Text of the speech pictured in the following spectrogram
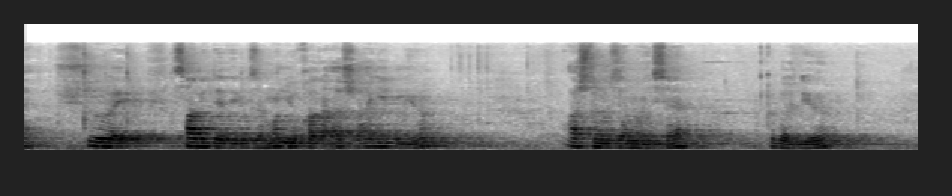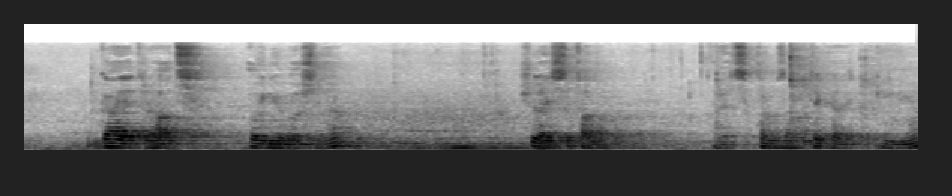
Evet, şurayı sabitlediğimiz zaman yukarı aşağı gitmiyor. Açtığımız zaman ise kıvırlıyor. Gayet rahat oynuyor başlığı. Şurayı sıkalım. Evet sıktığımız zaman tekrar iniyor.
